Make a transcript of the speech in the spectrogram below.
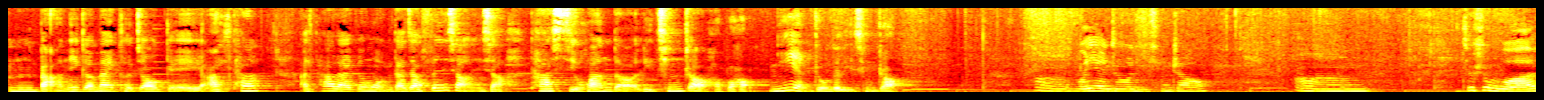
嗯，把那个麦克交给阿斯他，阿他来跟我们大家分享一下他喜欢的李清照，好不好？你眼中的李清照。嗯，我眼中的李清照，嗯，就是我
